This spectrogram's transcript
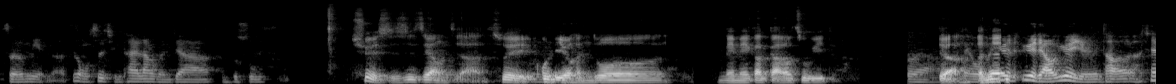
则免啊，这种事情太让人家很不舒服。确实是这样子啊，所以婚礼有很多美眉嘎嘎要注意的。对啊，对啊，欸、我们越越聊越远，他现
